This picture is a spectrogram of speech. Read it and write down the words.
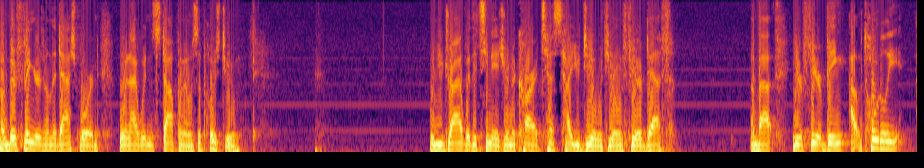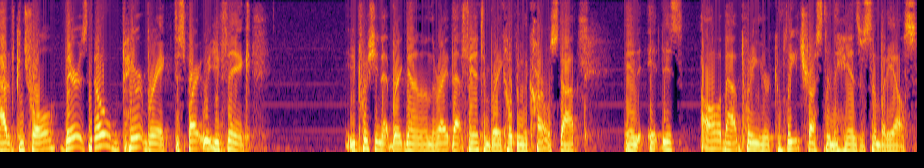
of their fingers on the dashboard when I wouldn't stop when I was supposed to. When you drive with a teenager in a car, it tests how you deal with your own fear of death, about your fear of being out, totally out of control. There is no parent brake, despite what you think, you're pushing that brake down on the right, that phantom brake, hoping the car will stop. And it is all about putting your complete trust in the hands of somebody else.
